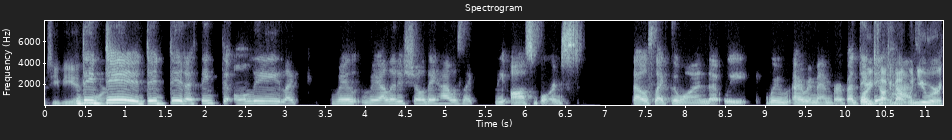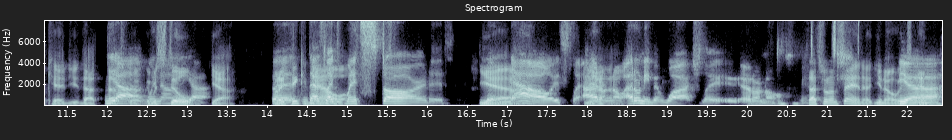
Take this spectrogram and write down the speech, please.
MTV anymore? They did, they did. I think the only like real reality show they had was like the Osbournes. That was like the one that we we I remember. But they are you talking have, about when you were a kid? You that that's yeah, what it was I, still yeah. yeah. But, but I think that's now, like when it started yeah but now it's like i don't know i don't even watch like i don't know that's what i'm saying uh, you know yeah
